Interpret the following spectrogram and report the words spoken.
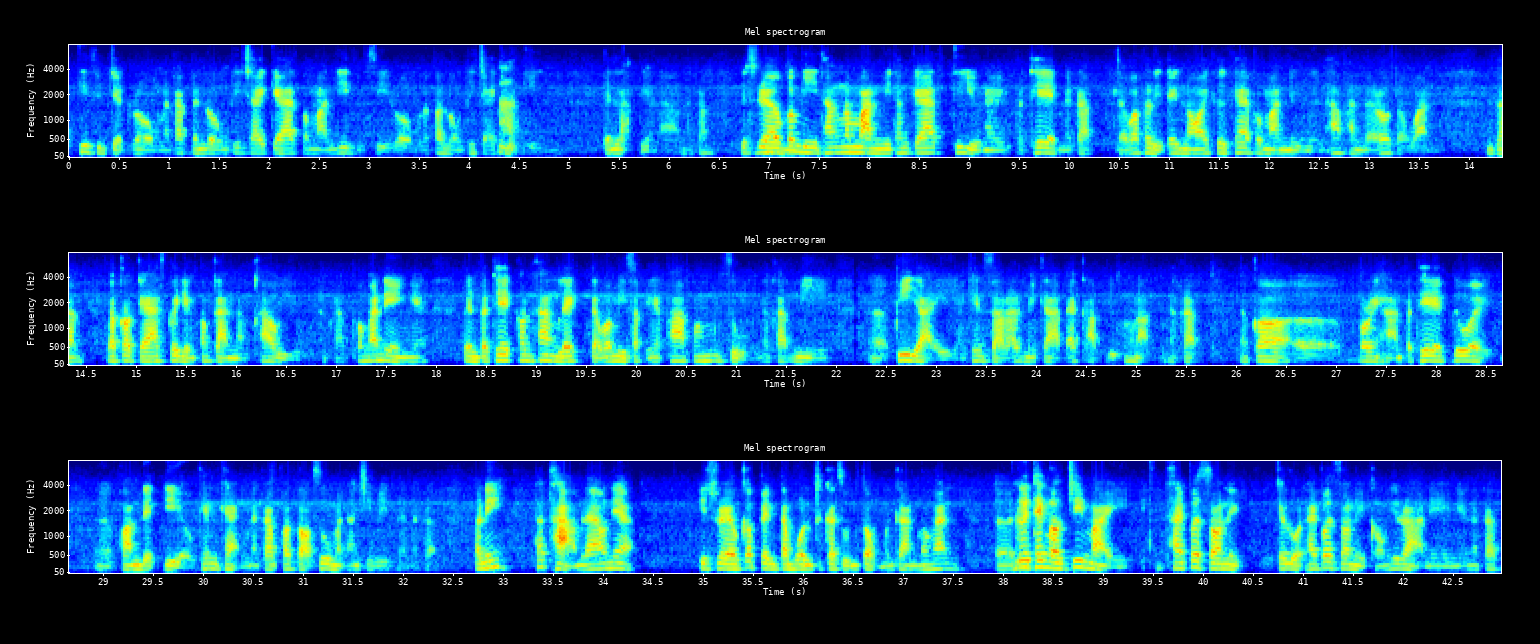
26-27 โรงนะครับ เป็นโรงที่ใช้แก๊สประมาณ 24 โรง แล้วก็โรงที่ใช้ถ่านหินเป็นหลักอยู่แล้วนะครับ อิสราเอลก็มีทั้งน้ำมันมีทั้งแก๊สที่อยู่ในประเทศนะครับ แต่ว่าผลิตได้น้อยคือแค่ประมาณ 15,000บาร์เรลต่อวันนะครับแล้วก็แก๊สก็ยังต้องการนำเข้าอยู่นะครับเพราะงั้นเองเนี่ยเป็นประเทศค่อนข้างเล็ก แต่ว่ามีศักยภาพค่อนข้างสูงนะครับมีพี่ใหญ่อย่างเช่นสหรัฐอเมริกาแบ็กอัพอยู่ข้างหลังนะครับแล้วก็บริหารประเทศด้วยความเด็ดเดี่ยวเข้มแข็งนะครับเขาต่อสู้มาทั้งชีวิตนะครับคราวนี้ถ้าถามแล้วเนี่ยอิสราเอลก็เป็นตำบลกระสุนตกเหมือนกัน เพราะงั้นด้วยเทคโนโลยีใหม่ ไฮเปอร์โซนิกจรวดไฮเปอร์โซนิกของอิหร่านเองเนี่ยนะครับ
